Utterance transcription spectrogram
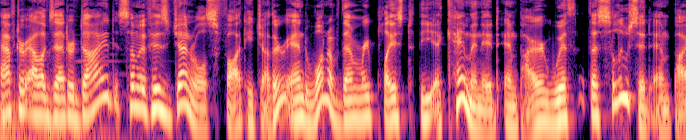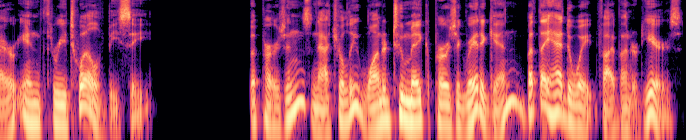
After Alexander died, some of his generals fought each other, and one of them replaced the Achaemenid Empire with the Seleucid Empire in 312 BC. The Persians, naturally, wanted to make Persia great again, but they had to wait 500 years.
